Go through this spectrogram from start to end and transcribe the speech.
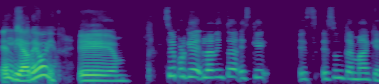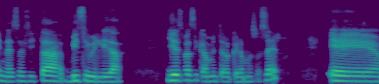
el día de hoy. Eh, sí, porque la neta es que es, es un tema que necesita visibilidad y es básicamente lo que queremos hacer. Eh,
